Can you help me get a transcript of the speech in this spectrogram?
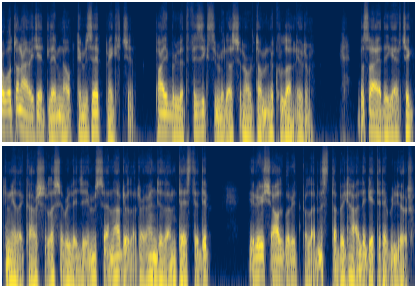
Robotun hareketlerini optimize etmek için PyBullet fizik simülasyon ortamını kullanıyorum. Bu sayede gerçek dünyada karşılaşabileceğimiz senaryoları önceden test edip yürüyüş algoritmalarını stabil hale getirebiliyor.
